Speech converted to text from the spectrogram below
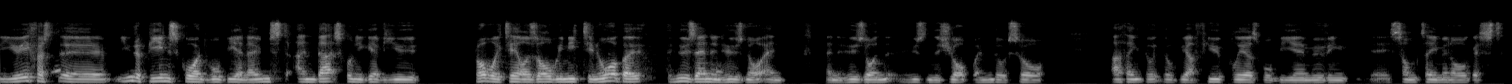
the UEFA uh, European squad will be announced, and that's going to give you probably tell us all we need to know about who's in and who's not in, and who's on who's in the shop window. So I think there'll be a few players will be uh, moving uh, sometime in August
